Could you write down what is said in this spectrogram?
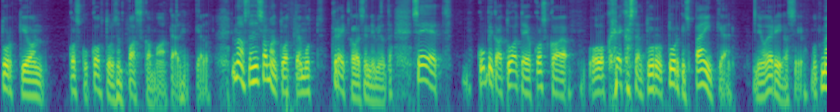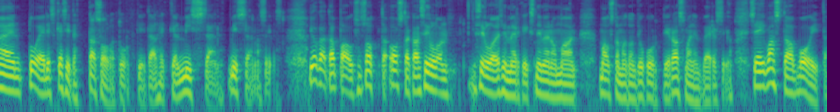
Turkki on kosku kohtuullisen paskamaa tällä hetkellä. Mä ostan sen saman tuotteen, mutta kreikkalaisen nimiltä. Se, että kumpikaan tuote ei ole koskaan ollut Kreikasta tai Tur- Turkissa päinkään, niin on eri asia. Mutta mä en tuo edes tasolla Turkkiin tällä hetkellä missään, missään asiassa. Joka tapauksessa otta, ostakaa silloin, silloin esimerkiksi nimenomaan maustamaton jukurtti, rasvainen versio. Se ei vastaa voita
